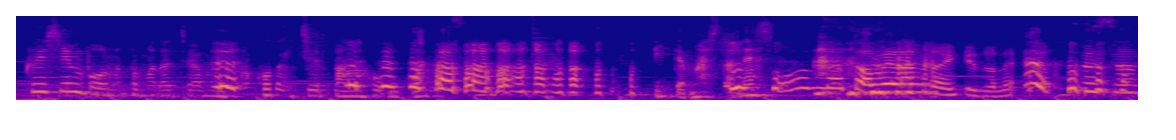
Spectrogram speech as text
食いしん坊の友達はもうここが一番方向です言ってましたね。そんな食べられないけどね。そうそうそう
